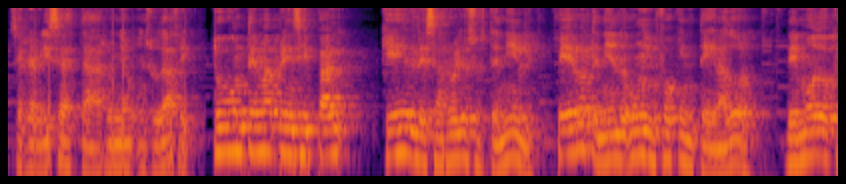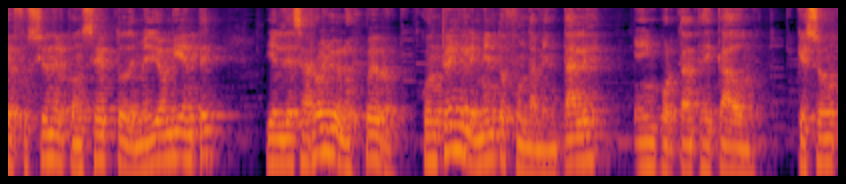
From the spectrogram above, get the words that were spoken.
Se realiza esta reunión en Sudáfrica. Tuvo un tema principal que es el desarrollo sostenible, pero teniendo un enfoque integrador, de modo que fusione el concepto de medio ambiente y el desarrollo de los pueblos, con tres elementos fundamentales e importantes de cada uno, que son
